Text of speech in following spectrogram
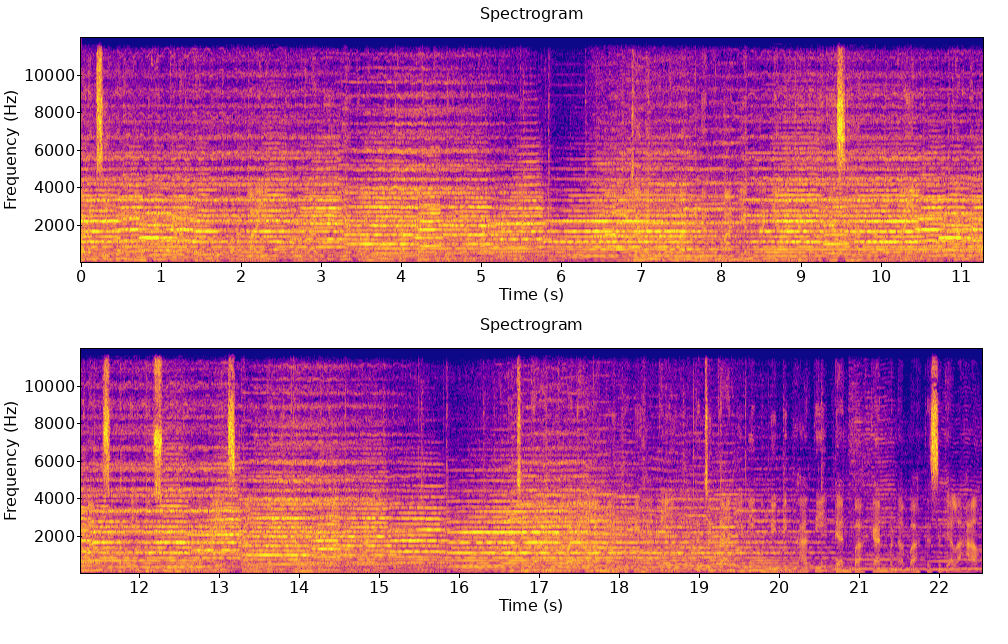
Barang siapa mengeluhkan karakter buruk orang lain, berarti dia telah mengungkapkan dan bahkan menambah ke segala hal.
